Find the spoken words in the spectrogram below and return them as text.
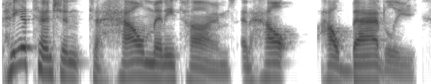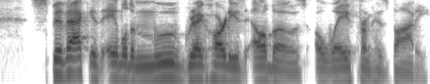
Pay attention to how many times and how how badly Spivak is able to move Greg Hardy's elbows away from his body.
